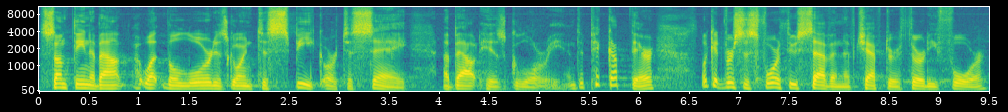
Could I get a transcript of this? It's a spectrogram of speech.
something about what the Lord is going to speak or to say about his glory. And to pick up there, look at verses 4 through 7 of chapter 34.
